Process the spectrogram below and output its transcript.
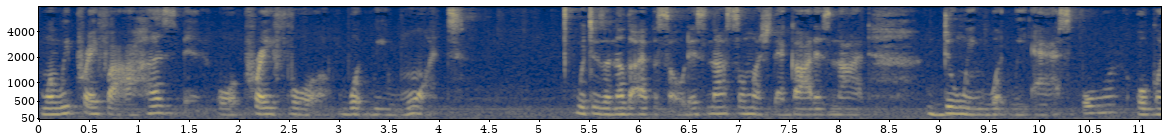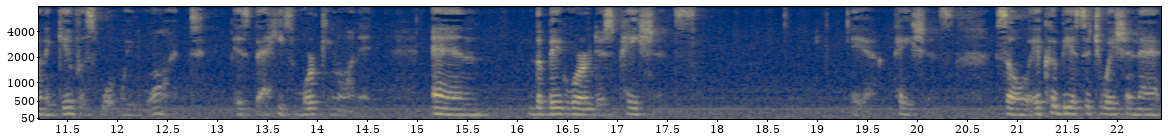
when we pray for our husband or pray for what we want, which is another episode, it's not so much that God is not doing what we ask for or going to give us what we want, it's that He's working on it. And the big word is patience. Yeah, patience. So it could be a situation that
